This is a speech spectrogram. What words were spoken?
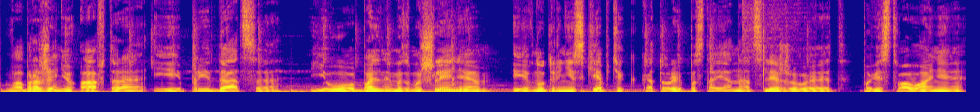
воображению автора и предаться его больным измышлениям, и внутренний скептик, который постоянно отслеживает повествование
